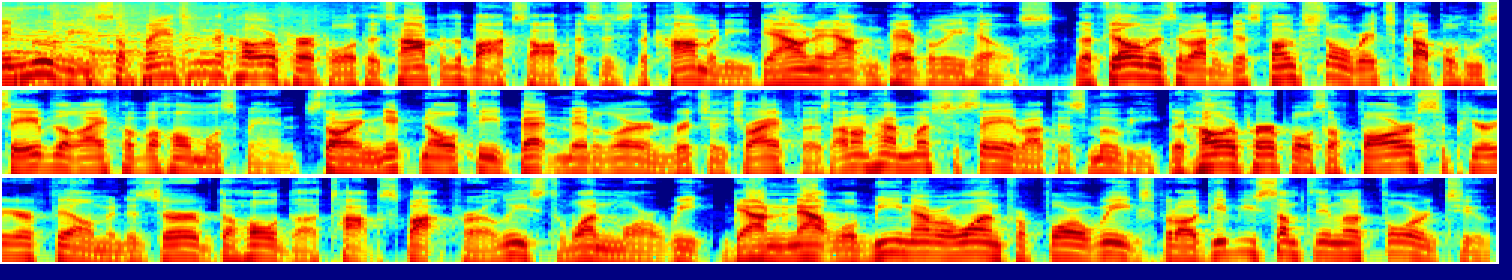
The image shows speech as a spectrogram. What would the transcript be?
In movies, supplanting the color purple at the top of the box office is the comedy Down and Out in Beverly Hills. The film is about a dysfunctional rich couple who saved the life of a homeless man. Starring Nick Nolte, Bette Midler, and Richard Dreyfuss, I don't have much to say about this movie. The Color Purple is a far superior film and deserved to hold the top spot for at least one more week. Down and Out will be number one for four weeks, but I'll give you something to look forward to.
